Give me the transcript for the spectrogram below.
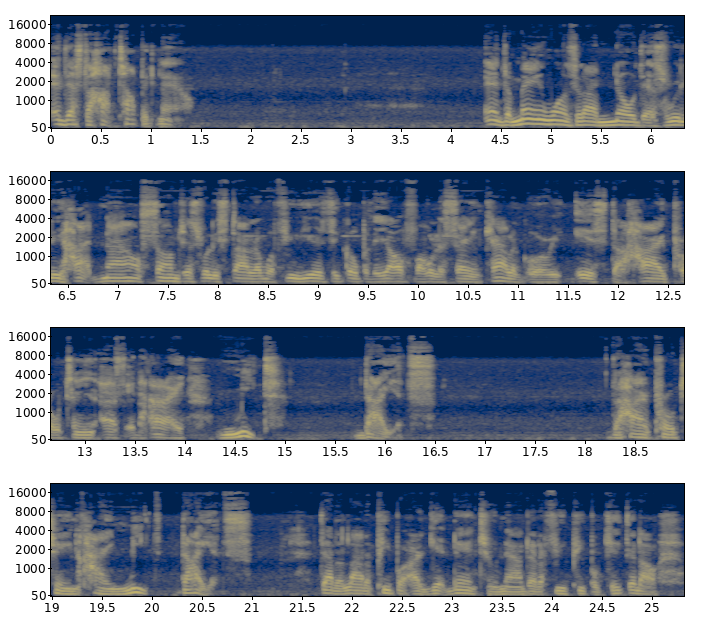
and that's the hot topic now. And the main ones that I know that's really hot now, some just really started up a few years ago, but they all fall in the same category, is the high protein, as in high meat diets. The high protein, high meat diets that a lot of people are getting into now, that a few people kicked it off.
